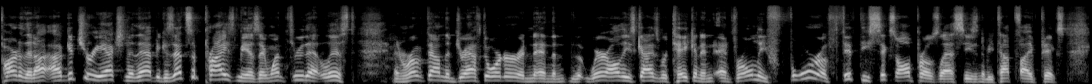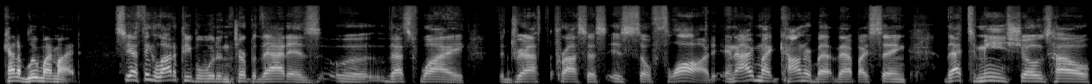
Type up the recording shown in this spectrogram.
part of it. I'll, get your reaction to that because that surprised me as I went through that list and wrote down the draft order and and the, where all these guys were taken. And, and for only four of fifty-six All-Pros last season to be top five picks, kind of blew my mind. See, I think a lot of people would interpret that as uh, that's why the draft process is so flawed. And I might counter that by saying that to me shows how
